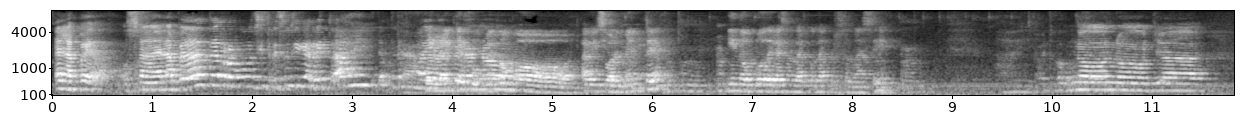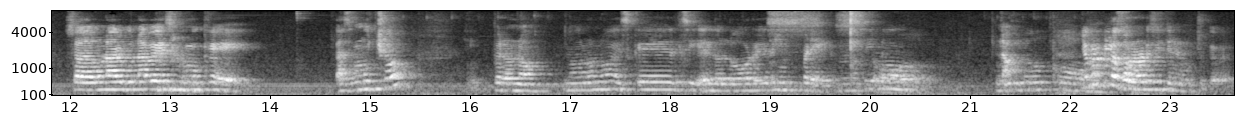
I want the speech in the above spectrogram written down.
En la peda. O sea, en la peda te robo, si traes un cigarrito, ay, dame una Ah, fumadita, Pero hay que pero fume no. como habitualmente Mm, mm, y no podrías andar con una persona así. mm. Ay, No, no, ya. O sea, una, alguna vez como que hace mucho, pero no. No, no, no, es que el, el olor es. Te impregna Sí, no. No. Loco. Yo creo que los olores sí tienen mucho que ver.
